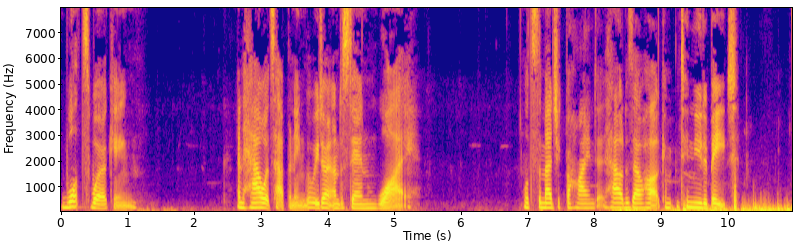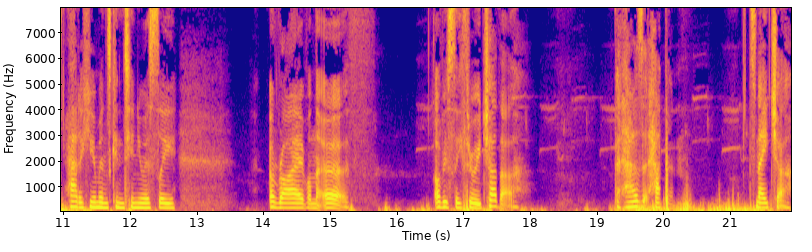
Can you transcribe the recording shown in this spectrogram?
what's working and how it's happening, but we don't understand why. What's the magic behind it? How does our heart continue to beat? How do humans continuously arrive on the earth? Obviously through each other. But how does it happen? It's nature.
